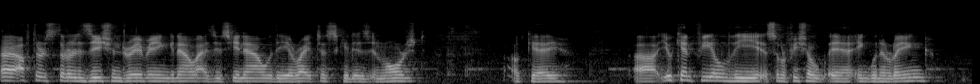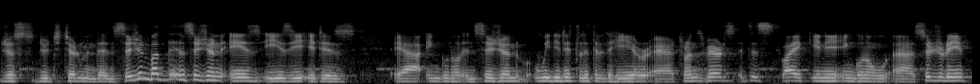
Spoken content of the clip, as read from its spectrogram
Uh, after sterilization draping, now as you see now the right testicle is enlarged. Okay, uh, you can feel the superficial uh, inguinal ring just to determine the incision, but the incision is easy. It is uh, inguinal incision. We did it little here uh, transverse. It is like any inguinal uh, surgery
